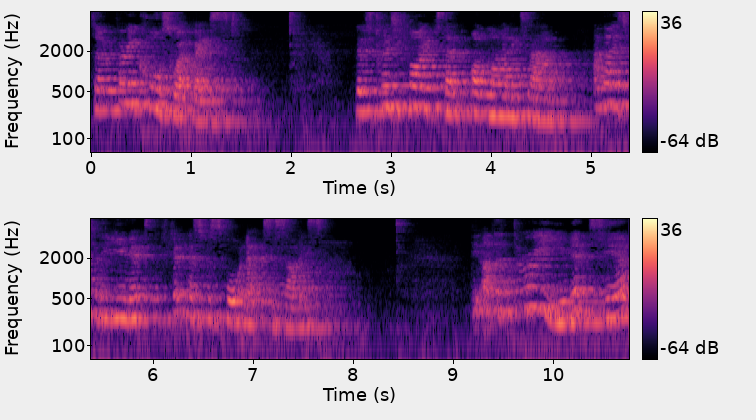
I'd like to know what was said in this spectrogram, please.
so very coursework based. There's a 25% online exam, and that is for the unit Fitness for Sport and Exercise. The other three units here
